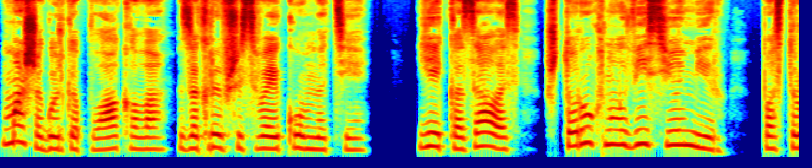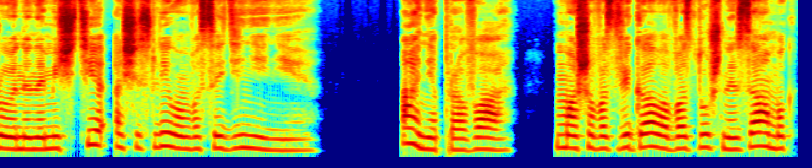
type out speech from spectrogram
Маша горько плакала, закрывшись в своей комнате. Ей казалось, что рухнул весь ее мир, построенный на мечте о счастливом воссоединении. Аня права. Маша воздвигала воздушный замок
